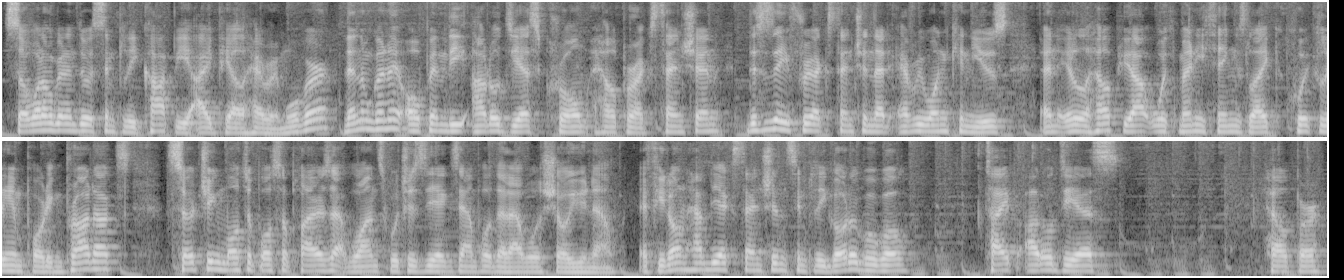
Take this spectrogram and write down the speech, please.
So what I'm going to do is simply copy IPL hair remover. Then I'm going to open the AutoDS Chrome Helper extension. This is a free extension that everyone can use, and it'll help you out with many things like quickly importing products, searching multiple suppliers at once, which is the example that I will show you now. If you don't have the extension, simply go to Google, type AutoDS helper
